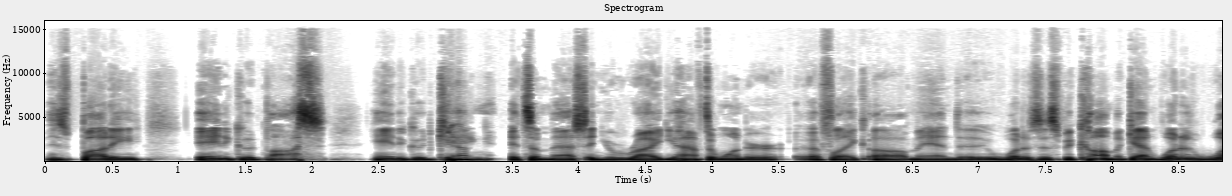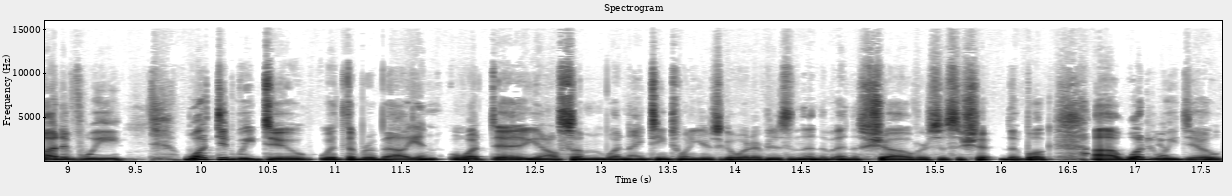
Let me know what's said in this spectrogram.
his buddy ain't a good boss he ain't a good king. Yeah. It's a mess. And you're right. You have to wonder if, like, oh man, what has this become? Again, what what have we, what did we do with the rebellion? What, uh, you know, some, what, 19, 20 years ago, whatever it is in, in, the, in the show versus the, sh- the book. Uh, what did yeah. we do?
